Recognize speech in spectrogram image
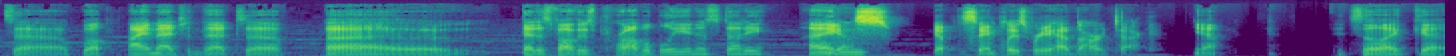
So, well, I imagine that uh, uh, that his father's probably in his study. I'm- yes. Yep. The same place where you had the heart attack. Yeah. So like, uh,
